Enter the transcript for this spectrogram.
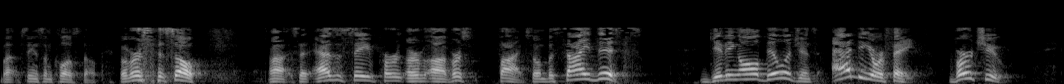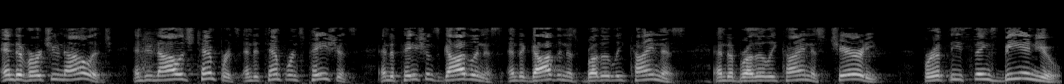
But I've seen some close though. But verse so uh, said, as a saved person, or uh, verse 5. So beside this, giving all diligence, add to your faith virtue, and to virtue knowledge, and to knowledge temperance, and to temperance patience, and to patience godliness, and to godliness brotherly kindness, and to brotherly kindness charity. For if these things be in you,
